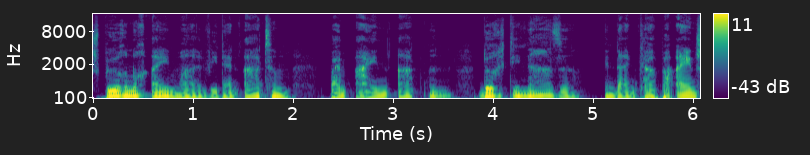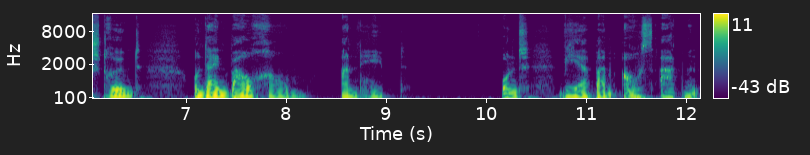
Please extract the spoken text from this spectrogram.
Spüre noch einmal, wie dein Atem beim Einatmen durch die Nase in deinen Körper einströmt und deinen Bauchraum anhebt und wie er beim Ausatmen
